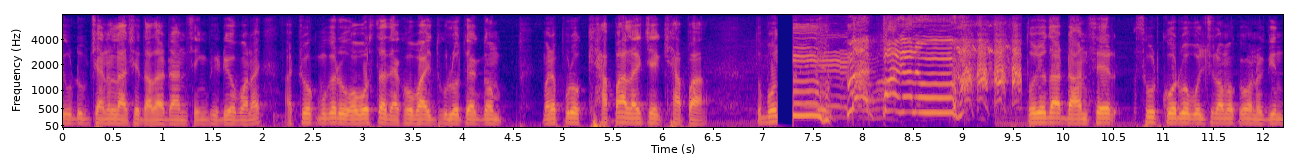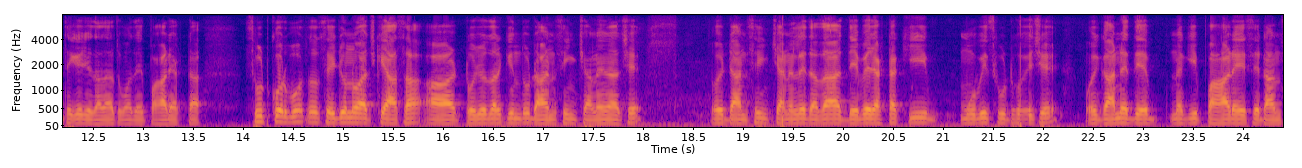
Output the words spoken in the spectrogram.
ইউটিউব চ্যানেল আছে দাদা ডান্সিং ভিডিও বানায়। আর চোখ মুখের অবস্থা দেখো ভাই ধুলো তো একদম মানে পুরো খ্যাপা লাগছে খ্যাপা। তো বন্ধু তোজদা ডান্সের শ্যুট করব বলছিল আমাকে অনেক দিন থেকে যে দাদা তোমাদের পাহাড়ে একটা শ্যুট করব, তো সেই জন্য আজকে আসা। আর টোজোদার কিন্তু ডান্সিং চ্যানেল আছে। ওই ডান্সিং চ্যানেলে দাদা দেবের একটা কি মুভি শ্যুট হয়েছে, ওই গানে দেব নাকি পাহাড়ে এসে ডান্স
